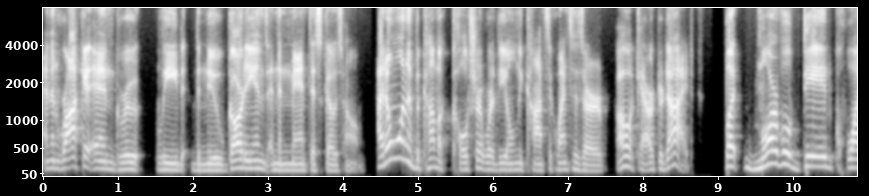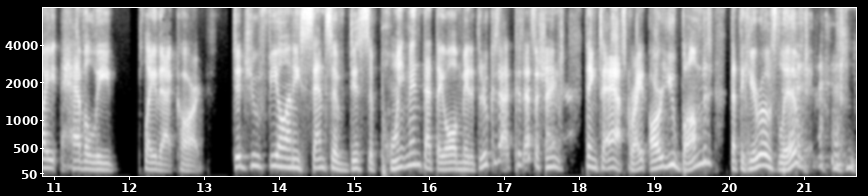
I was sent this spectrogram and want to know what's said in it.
And then Rocket and Groot lead the new Guardians, and then Mantis goes home. I don't want to become a culture where the only consequences are, oh, a character died. But Marvel did quite heavily play that card. Did you feel any sense of disappointment that they all made it through? Because that, because that's a strange thing to ask, right? Are you bummed that the heroes lived?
